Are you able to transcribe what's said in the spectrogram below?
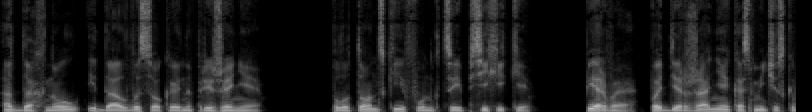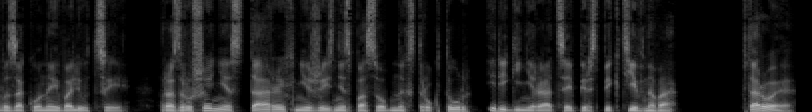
отдохнул и дал высокое напряжение. Плутонские функции психики. Первое. Поддержание космического закона эволюции. Разрушение старых нежизнеспособных структур и регенерация перспективного. Второе.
